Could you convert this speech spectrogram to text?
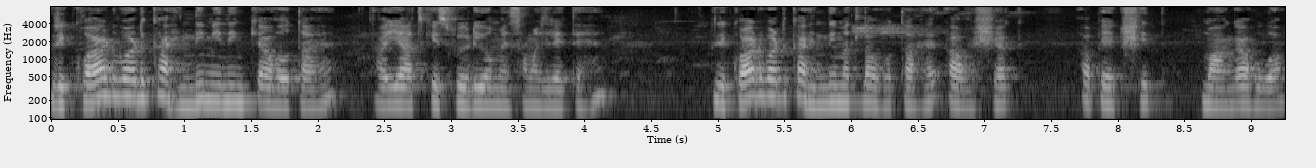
रिक्वायर्ड वर्ड का हिंदी मीनिंग क्या होता है? आइए आज की इस वीडियो में समझ लेते हैं। रिक्वायर्ड वर्ड का हिंदी मतलब होता है आवश्यक, अपेक्षित, मांगा हुआ,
